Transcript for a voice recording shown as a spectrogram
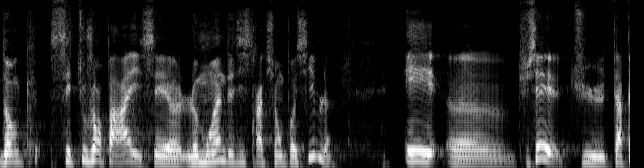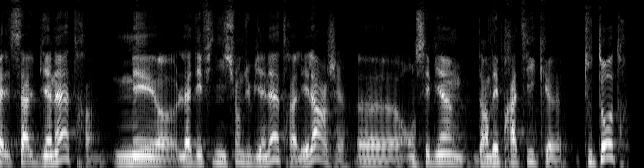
Donc c'est toujours pareil, c'est euh, le moins de distractions possible. Et euh, tu sais, tu t'appelles ça le bien-être, mais euh, la définition du bien-être, elle est large. On sait bien, dans des pratiques tout autres,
